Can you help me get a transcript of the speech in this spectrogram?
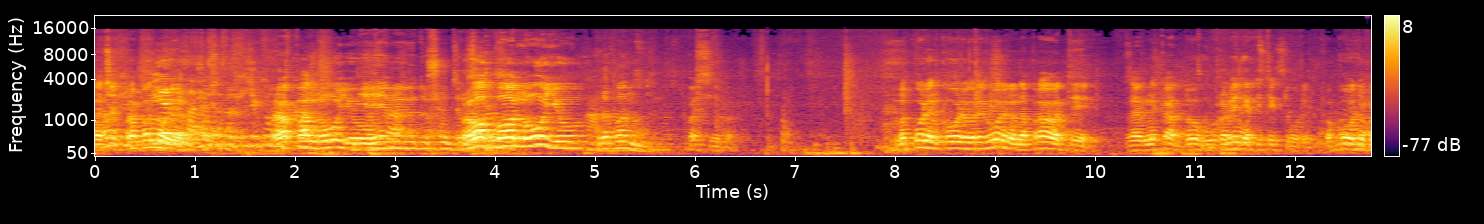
значить, Первый пропоную. раз. Может, архитектура Не, я Пропоную. имею в виду, что ты Пропоную. пропонуй. Спасибо. Миколенко Ольгу Григорівну направити заявника до управління архітектури по поводу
